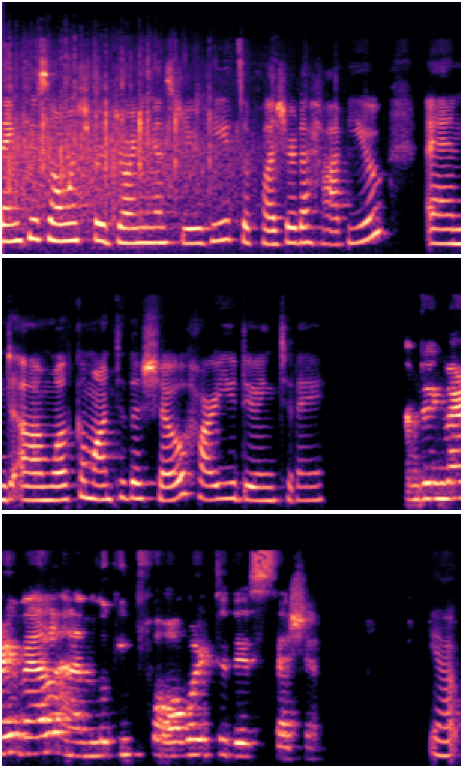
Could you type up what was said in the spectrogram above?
Thank you so much for joining us, Juhi. It's a pleasure to have you and um, welcome onto the show. How are you doing today? I'm doing very well and I'm looking forward to this session. Yeah.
